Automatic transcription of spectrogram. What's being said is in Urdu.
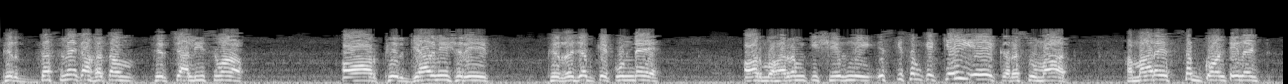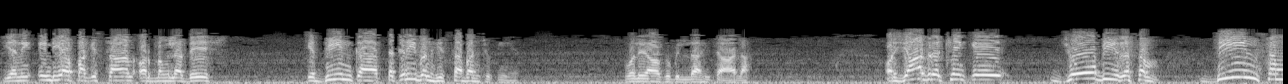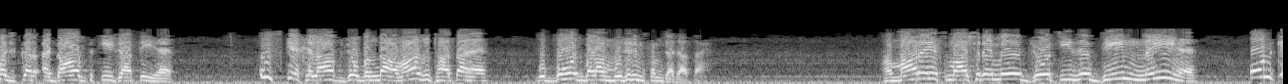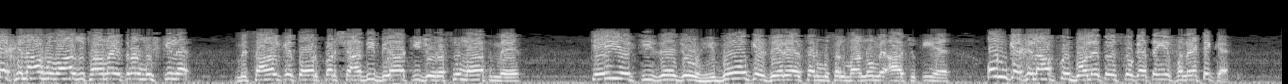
پھر دسویں کا ختم، پھر چالیسواں، اور پھر گیارہویں شریف، پھر رجب کے کنڈے اور محرم کی شیرنی، اس قسم کے کئی ایک رسومات ہمارے سب کانٹیننٹ یعنی انڈیا، پاکستان اور بنگلہ دیش کے دین کا تقریباً حصہ بن چکی ہیں۔ ولی آزب اللہ تعالی۔ اور یاد رکھیں کہ جو بھی رسم دین سمجھ کر اڈاپٹ کی جاتی ہے، اس کے خلاف جو بندہ آواز اٹھاتا ہے، وہ بہت بڑا مجرم سمجھا جاتا ہے۔ ہمارے اس معاشرے میں جو چیزیں دین نہیں ہیں، ان کے خلاف آواز اٹھانا اتنا مشکل ہے۔ مثال کے طور پر شادی بیاہ کی جو رسومات میں کئی ایک چیزیں جو ہندوؤں کے زیر اثر مسلمانوں میں آ چکی ہیں، ان کے خلاف کوئی بولے تو اس کو کہتے ہیں یہ فنیٹک ہے۔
